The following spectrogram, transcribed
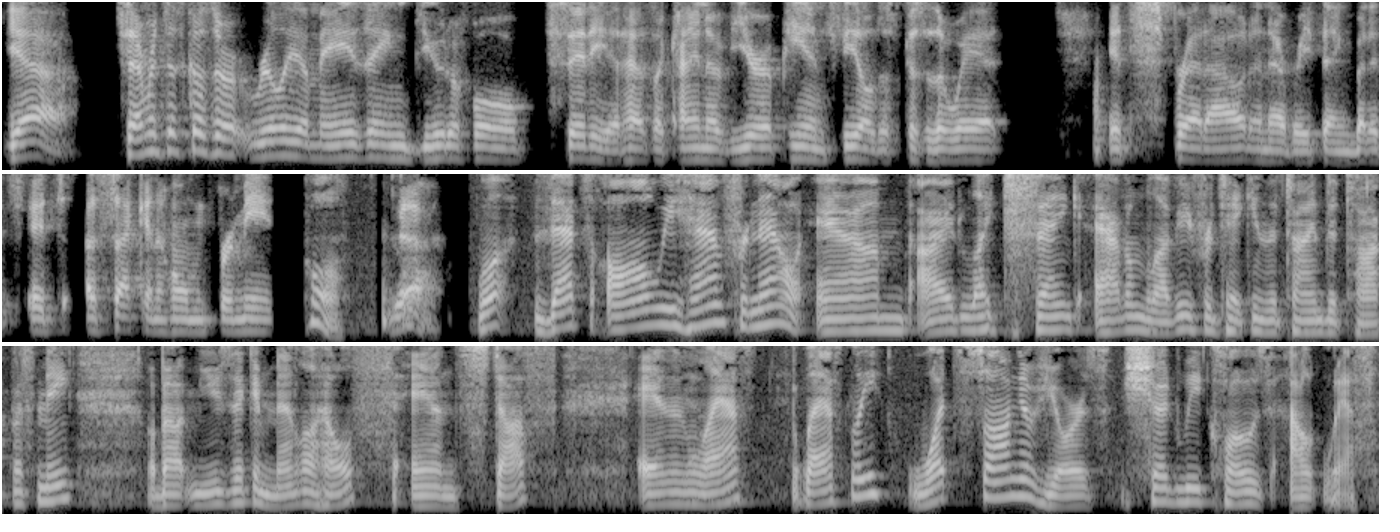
Yeah. San Francisco's a really amazing, beautiful city. It has a kind of European feel just because of the way it it's spread out and everything. But it's it's a second home for me. Cool. Yeah. Well, that's all we have for now. And I'd like to thank Adam Levy for taking the time to talk with me about music and mental health and stuff. And then last, lastly, what song of yours should we close out with?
